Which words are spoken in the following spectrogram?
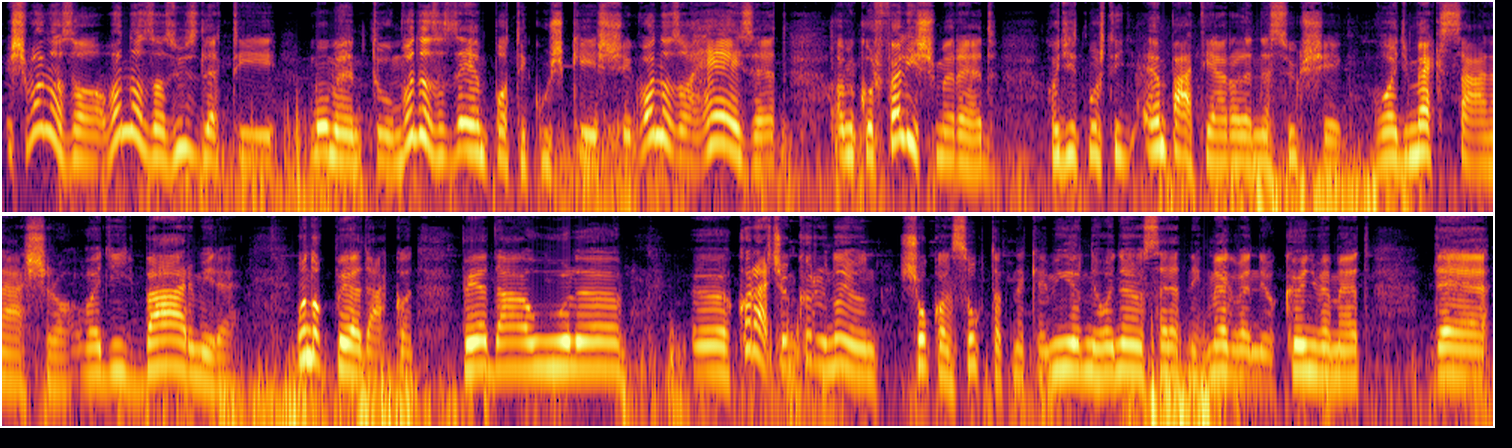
és van, az a, van az az üzleti momentum, van az az empatikus készség, van az a helyzet, amikor felismered, hogy itt most így empátiára lenne szükség, vagy megszánásra, vagy így bármire. Mondok példákat. Például ö, ö, karácsony körül nagyon sokan szoktak nekem írni, hogy nagyon szeretnék megvenni a könyvemet, de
